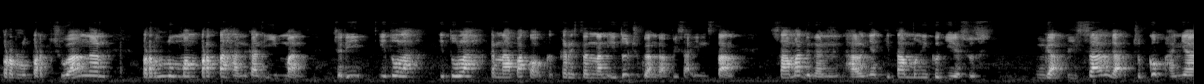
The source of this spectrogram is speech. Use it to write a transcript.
perlu perjuangan, perlu mempertahankan iman. Jadi itulah itulah kenapa kok kekristenan itu juga nggak bisa instan. Sama dengan halnya kita mengikuti Yesus. Nggak bisa, nggak cukup hanya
